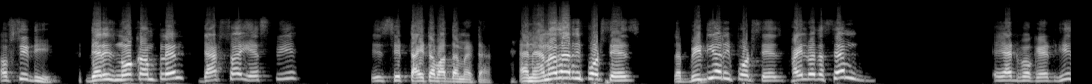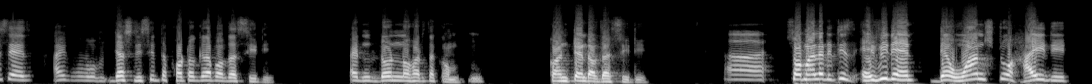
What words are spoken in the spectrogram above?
of CD. There is no complaint. That's why SP is sit tight about the matter. And another report says, the video report says, filed by the same advocate, he says, I just received the photograph of the CD. I don't know what the com- content of the CD. Uh, So, my lord, it is evident they want to hide it,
